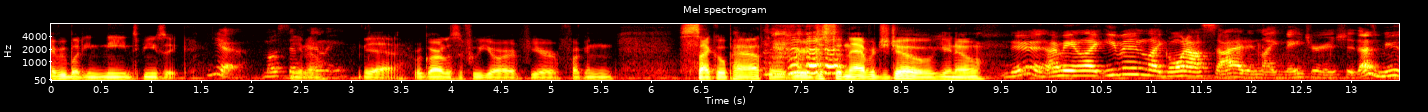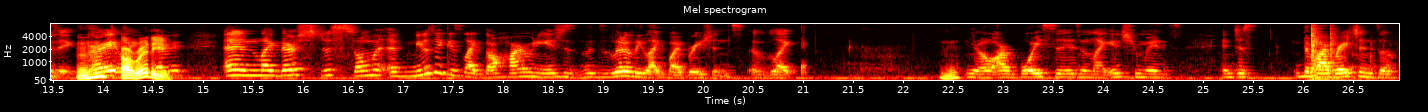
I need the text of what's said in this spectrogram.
everybody needs music. Yeah, most You know. definitely. Yeah, regardless of who you are, if you're fucking psychopath or you're just an average Joe, you know. Dude, I mean, like even like going outside and like nature and shit. That's music, Mhm, right? Like, already. and like, there's just so much. Music is like the harmony. It's just it's literally like vibrations of like, Mhm. you know, our voices and like instruments and just the vibrations of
